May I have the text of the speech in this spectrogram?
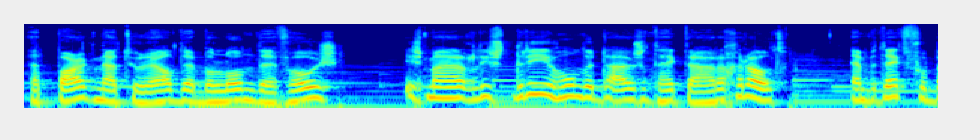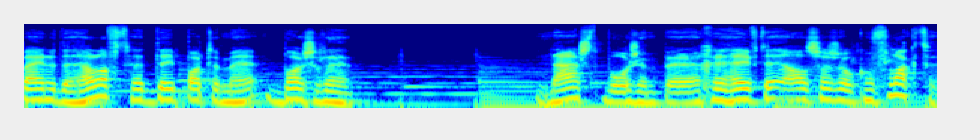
Het Parc Naturel des Ballons des Vosges is maar liefst 300.000 hectare groot en bedekt voor bijna de helft het departement Bas-Rhin. Naast bos en bergen heeft de Elzas ook een vlakte.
